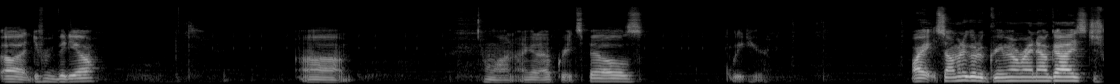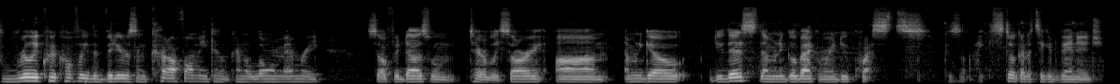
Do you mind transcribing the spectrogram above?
uh, different video. Um, hold on, I got to upgrade spells. Wait here. Alright, so I'm to go to Greenmount right now, guys. Just really quick. Hopefully the video doesn't cut off on me because I'm kind of low on memory. So if it does, well, I'm terribly sorry. Um, I'm to go do this. Then I'm to go back and we're to do quests. Because I still got to take advantage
